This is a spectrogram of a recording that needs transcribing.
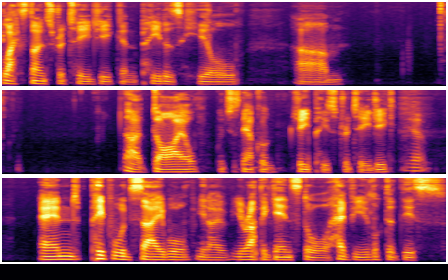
Blackstone Strategic and Petershill, um, uh, Dyal, which is now called GP Strategic. Yeah. And people would say, well, you know, you're up against, or have you looked at this,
